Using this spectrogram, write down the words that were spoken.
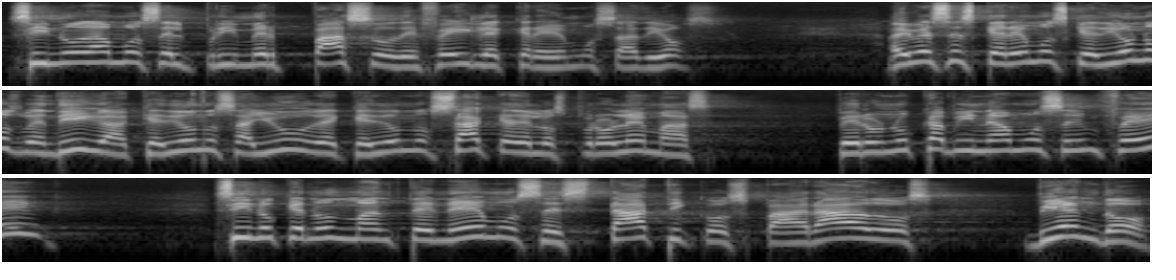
si no damos el primer paso de fe y le creemos a Dios. Hay veces queremos que Dios nos bendiga, que Dios nos ayude, que Dios nos saque de los problemas pero no caminamos en fe, sino que nos mantenemos estáticos, parados, viendo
